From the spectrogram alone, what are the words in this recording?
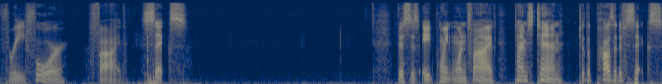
3, 4, 5, 6. This is 8.15 times 10 to the positive 6,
